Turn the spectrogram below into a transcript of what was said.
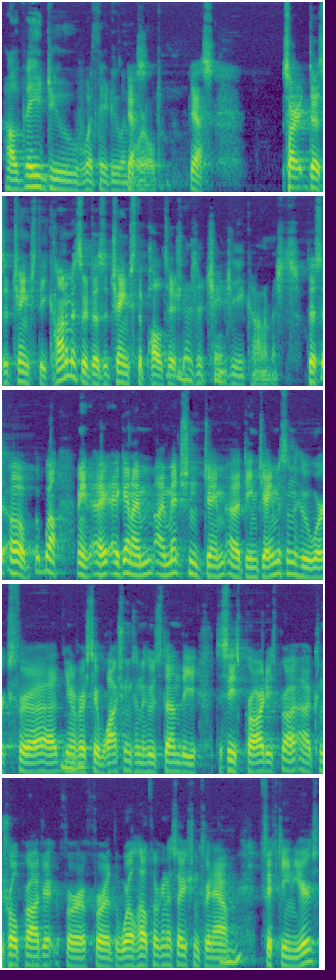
how they do what they do in yes. the world? Yes. Sorry, does it change the economists or does it change the politicians? Does it change the economists? Does it, oh, well, I mean, I, again, I, I mentioned James, uh, Dean Jamison, who works for uh, mm-hmm. University of Washington, who's done the disease priorities pro, uh, control project for, for the World Health Organization for now mm-hmm. 15 years.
